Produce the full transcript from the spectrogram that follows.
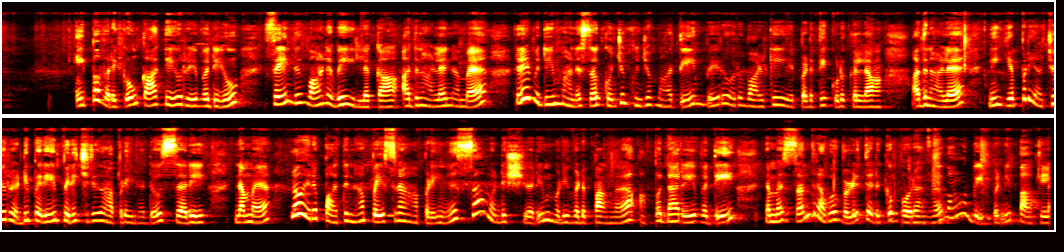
இப்போ வரைக்கும் கார்த்தியும் ரேவதியும் சேர்ந்து வாழவே இல்லைக்கா. அதனால நம்ம ரேவதியும் மனசை கொஞ்சம் கொஞ்சம் மாற்றி வேறு ஒரு வாழ்க்கையை ஏற்படுத்தி கொடுக்கலாம். அதனால நீ எப்படியாச்சும் ரெடி பேரையும் பிரிச்சிடு அப்படின்னதும் சரி. நம்ம லோயரை பார்த்து நான் பேசுகிறேன் அப்படின்னு சாமுண்டீஸ்வரி முடிவெடுப்பாங்க. அப்போ தான் ரேவதி நம்ம சந்திராவை வெளுத்தெடுக்க போகிறாங்க வாங்க வெயிட் பண்ணி பார்க்கலாம்.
